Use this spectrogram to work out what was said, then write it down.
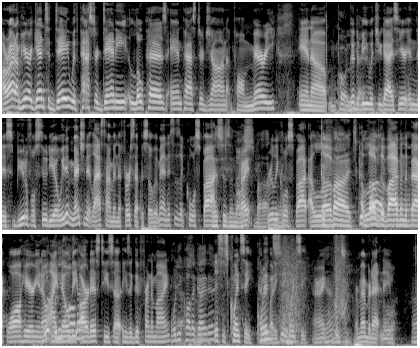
All right, I'm here again today with Pastor Danny Lopez and Pastor John Palmieri. And uh, good to be with you guys here in this beautiful studio. We didn't mention it last time in the first episode, but man, this is a cool spot. This is a nice right? spot, Really yeah. cool spot. I love vibes, good I love the vibes, vibe in the back wall here. You know, What- what I you know the that? artist. He's a he's a good friend of mine. What do you call the guy there? This is Quincy. Everybody, Quincy. Quincy. All right, Yeah. remember that name.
